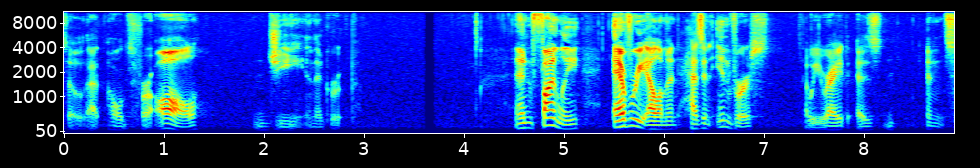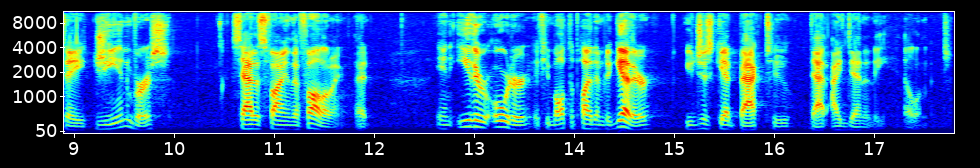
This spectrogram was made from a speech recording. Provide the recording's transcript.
So that holds for all G in the group. And finally, every element has an inverse that we write as and say G inverse satisfying the following that in either order if you multiply them together you just get back to that identity element.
